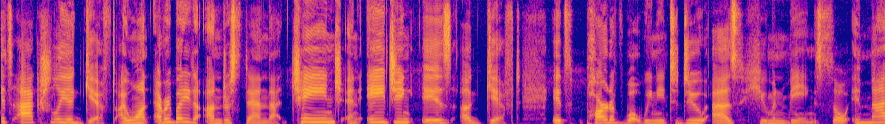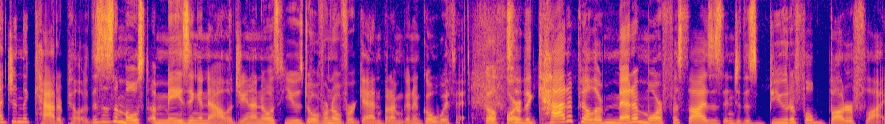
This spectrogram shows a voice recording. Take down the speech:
it's actually a gift. I want everybody to understand that change and aging is a gift. It's part of what we need to do as human beings. So imagine the caterpillar. This is the most amazing analogy, and I know it's used over and over again, but I'm going to go with it. Go for so it. So the caterpillar metamorphosizes into this beautiful butterfly.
